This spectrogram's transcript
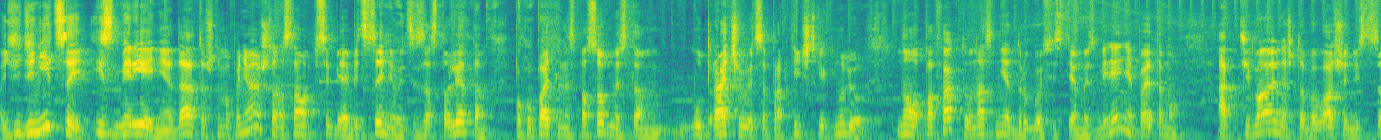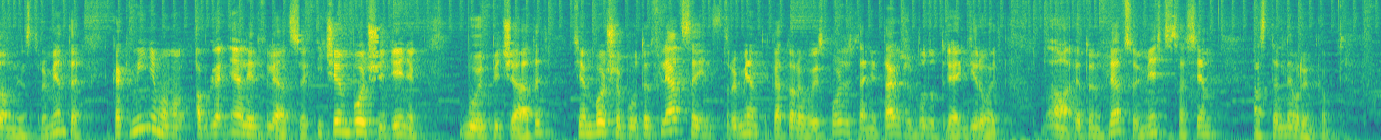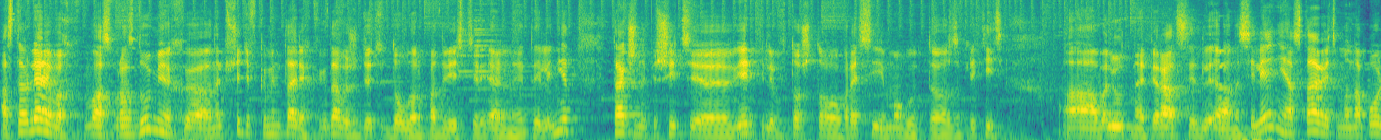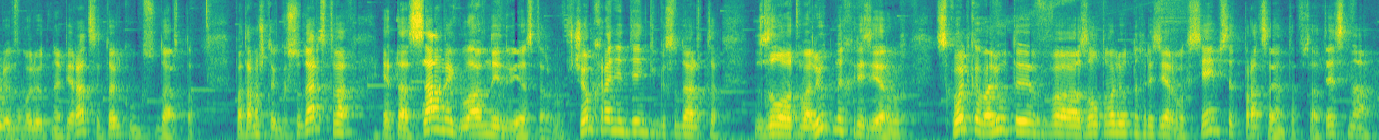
единицей измерения, да, то, что мы понимаем, что она сама по себе обесценивается за 100 лет, там, покупательная способность там утрачивается практически к нулю. Но по факту у нас нет другой системы измерения, поэтому оптимально, чтобы ваши инвестиционные инструменты как минимум обгоняли инфляцию. И чем больше денег будет печатать, тем больше будет инфляция, и инструменты, которые вы используете, они также будут реагировать а, эту инфляцию вместе со всем остальным рынком. Оставляю вас в раздумьях, э, напишите в комментариях, когда вы ждете доллар по 200, реально это или нет. Также напишите, верите ли в то, что в России могут э, запретить валютные операции для населения оставить монополию на валютные операции только у государства. Потому что государство это самый главный инвестор. В чем хранит деньги государства? В золотовалютных резервах. Сколько валюты в золотовалютных резервах? 70%. Соответственно,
